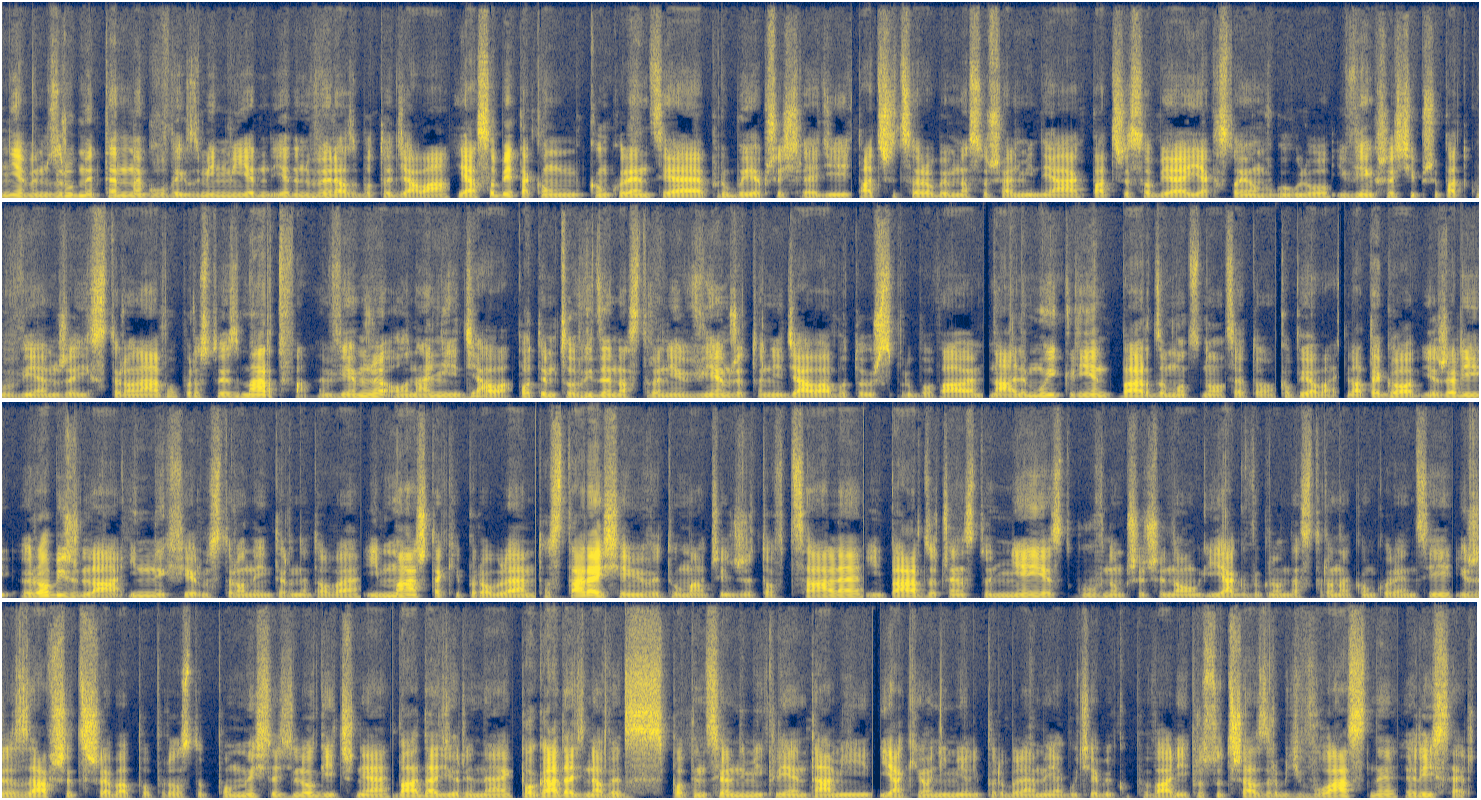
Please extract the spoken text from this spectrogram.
nie wiem, zróbmy ten nagłówek, zmień mi jeden, jeden wyraz, bo to działa. Ja sobie taką konkurencję próbuję prześledzić, patrzę co robią na social mediach, patrzę sobie jak stoją w Google i w większości przypadków wiem, że ich strona po prostu jest martwa. Wiem, że ona nie działa. Po tym, co widzę na stronie, wiem, że to nie działa, bo to już spróbowałem. No ale mój klient bardzo mocno chce to kopiować. Dlatego, jeżeli robisz dla innych firm strony internetowe i masz taki problem, to staraj się im wytłumaczyć, że to wcale i bardzo często nie jest główną przyczyną, jak wygląda strona konkurencji i że zawsze trzeba po prostu pomyśleć logicznie, badać rynek, pogadać nawet z potencjalnymi klientami, jakie oni mieli problemy, jak u ciebie kupowali. Po prostu trzeba zrobić własny research.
